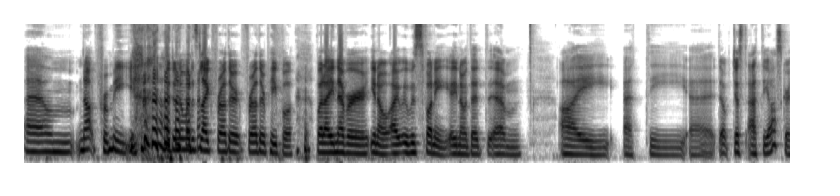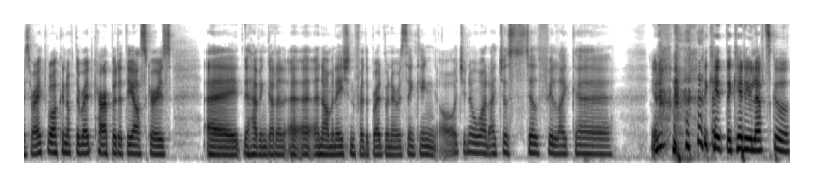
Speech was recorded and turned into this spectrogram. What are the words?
Um, not for me. I don't know what it's like for other for other people, but I never, you know, I, it was funny, you know, that um, I at the uh, oh, just at the Oscars, right, walking up the red carpet at the Oscars. Uh, having got a, a, a, nomination for the breadwinner, I was thinking, oh, do you know what? I just still feel like, uh, you know, the kid, the kid who left school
